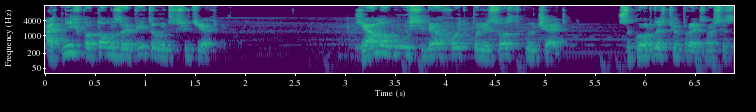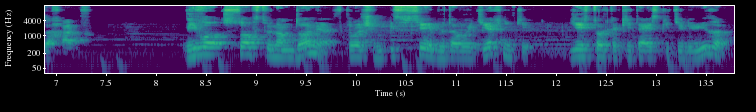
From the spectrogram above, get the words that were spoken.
От них потом запитывают всю технику. Я могу у себя хоть пылесос включать, с гордостью произносит Захаров. В его собственном доме, впрочем, из всей бытовой техники есть только китайский телевизор,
